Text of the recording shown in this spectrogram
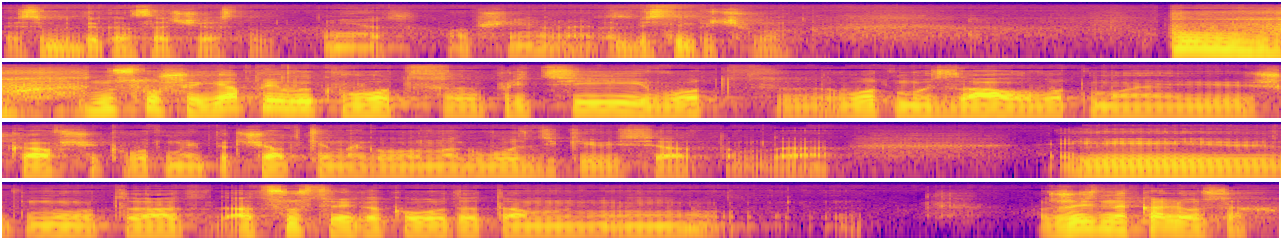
если быть до конца честным. Нет, вообще не нравится. Объясни почему. Ну, слушай, я привык вот прийти, вот, вот мой зал, вот мой шкафчик, вот мои перчатки на, на гвоздике висят там, да. И ну, вот от- отсутствие какого-то там жизнь на колесах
